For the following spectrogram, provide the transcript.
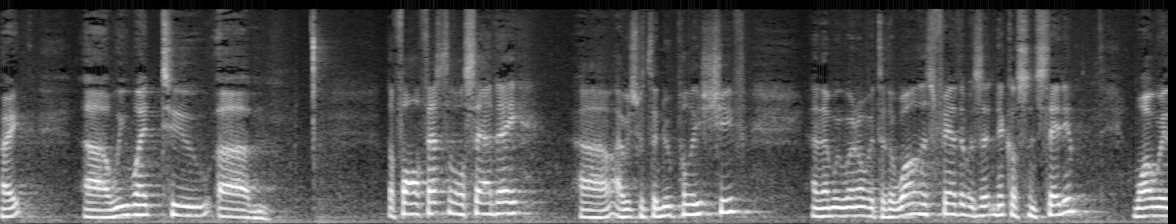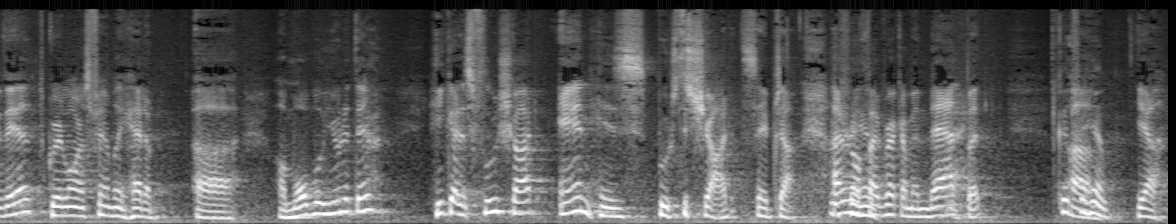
right? Uh, we went to um, the Fall Festival Saturday. Uh, I was with the new police chief, and then we went over to the wellness fair that was at Nicholson Stadium. While we were there, the Greater Lawrence family had a uh, a mobile unit there. He got his flu shot and his booster shot at the same time. I don't know if. I'd recommend that, but Good for um, him. Yeah,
